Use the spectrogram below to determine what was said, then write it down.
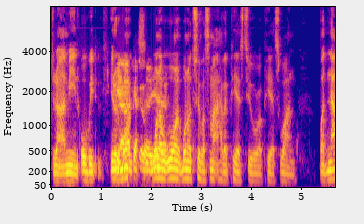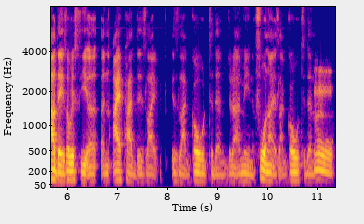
Do you know what I mean? Or we, you know, Yeah, one, so, one, or, one, one or two of us might have a PS2 or a PS1, but nowadays, obviously, uh, an iPad is like is like gold to them. Do you know what I mean? Fortnite is like gold to them. Mm.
